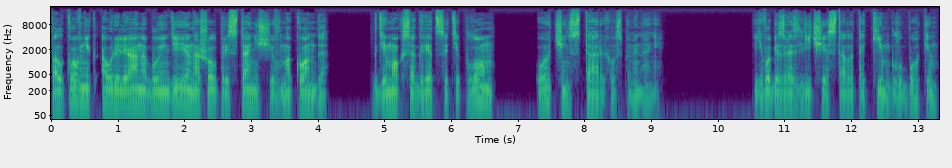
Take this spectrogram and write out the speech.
полковник Аурелиана Буэндия нашел пристанище в Макондо, где мог согреться теплом очень старых воспоминаний. Его безразличие стало таким глубоким,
